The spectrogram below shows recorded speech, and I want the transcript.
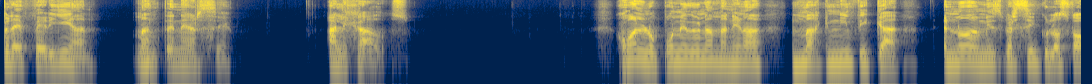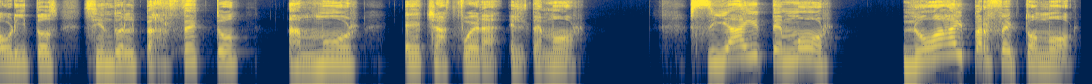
preferían mantenerse alejados. Juan lo pone de una manera magnífica en uno de mis versículos favoritos, siendo el perfecto amor echa fuera el temor. Si hay temor, no hay perfecto amor.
